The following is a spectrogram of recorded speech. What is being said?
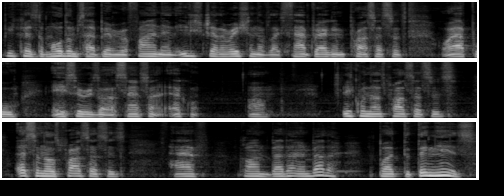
because the modems have been refined and each generation of like Snapdragon processors or Apple A series or Samsung um, Equinox processors, Exynos processors have gone better and better. But the thing is,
